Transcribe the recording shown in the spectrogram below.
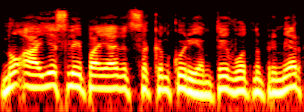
Ну а если появятся конкуренты, вот, например,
